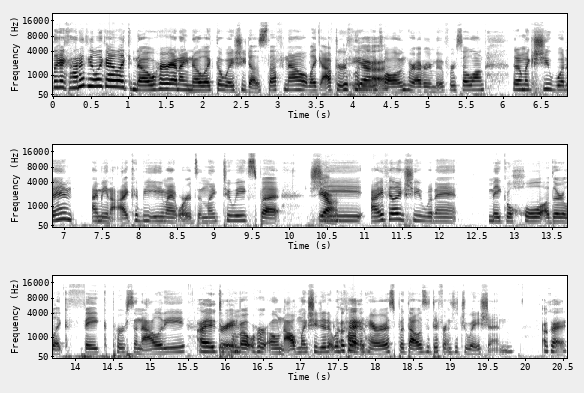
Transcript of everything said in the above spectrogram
like I kind of feel like I like know her and I know like the way she does stuff now. Like after literally Yeah. following her every move for so long, that I'm like she wouldn't. I mean, I could be eating my words in like two weeks, but she, Yeah. I feel like she wouldn't make a whole other like fake personality I agree. to promote her own album. Like she did it with Okay. Calvin Harris, but that was a different situation. Okay.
